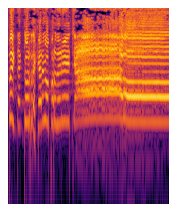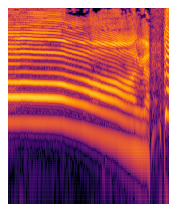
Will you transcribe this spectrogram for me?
Bentancor descargó por derecha. ¡Gol! ¡Gol!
